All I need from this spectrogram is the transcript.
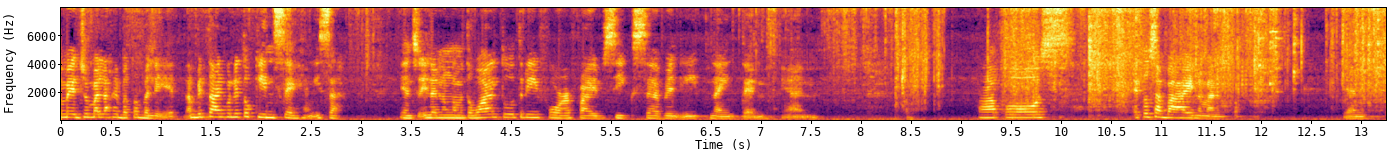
medyo malaki ba to Maliit. Ang bintahan ko nito, 15 ang isa. Yan, so ilan lang naman to? 1, 2, 3, 4, 5, 6, 7, 8, 9, 10. Yan. Tapos, ito sa bahay naman to. Yan.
